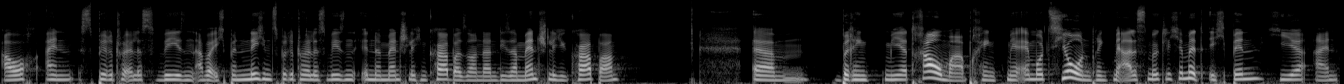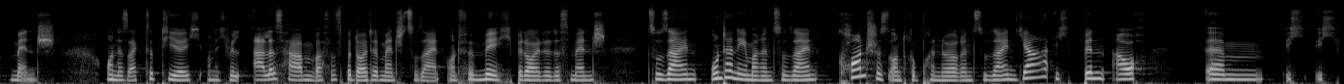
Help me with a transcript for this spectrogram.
auch ein spirituelles Wesen, aber ich bin nicht ein spirituelles Wesen in einem menschlichen Körper, sondern dieser menschliche Körper ähm, bringt mir Trauma, bringt mir Emotionen, bringt mir alles Mögliche mit. Ich bin hier ein Mensch. Und das akzeptiere ich und ich will alles haben, was es bedeutet, Mensch zu sein. Und für mich bedeutet es, Mensch zu sein, Unternehmerin zu sein, Conscious Entrepreneurin zu sein. Ja, ich bin auch, ähm, ich, ich,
